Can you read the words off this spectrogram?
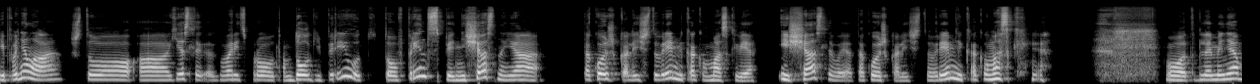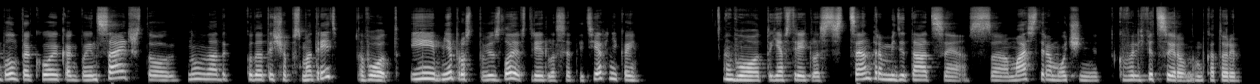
и поняла, что э, если говорить про там, долгий период, то, в принципе, несчастна я такое же количество времени, как в Москве. И счастлива я такое же количество времени, как в Москве. Вот. Для меня был такой как бы инсайт, что ну, надо куда-то еще посмотреть. Вот. И мне просто повезло, я встретилась с этой техникой. Вот, я встретилась с центром медитации, с мастером очень квалифицированным, который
